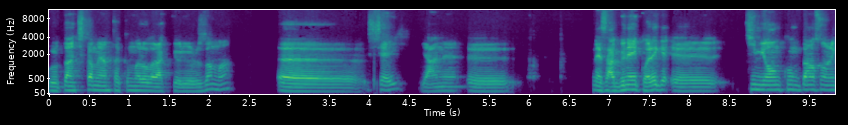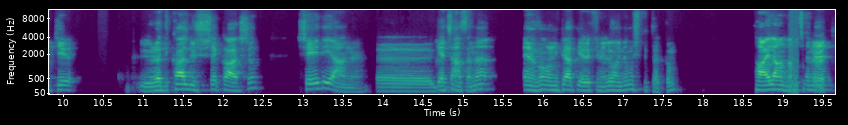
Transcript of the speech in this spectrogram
gruptan çıkamayan takımlar olarak görüyoruz ama e, şey yani e, mesela Güney Kore e, Kim Jong-un'dan sonraki radikal düşüşe karşı şeydi yani e, geçen sene en azından olimpiyat yarı finali oynamış bir takım. Tayland bu sene evet.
